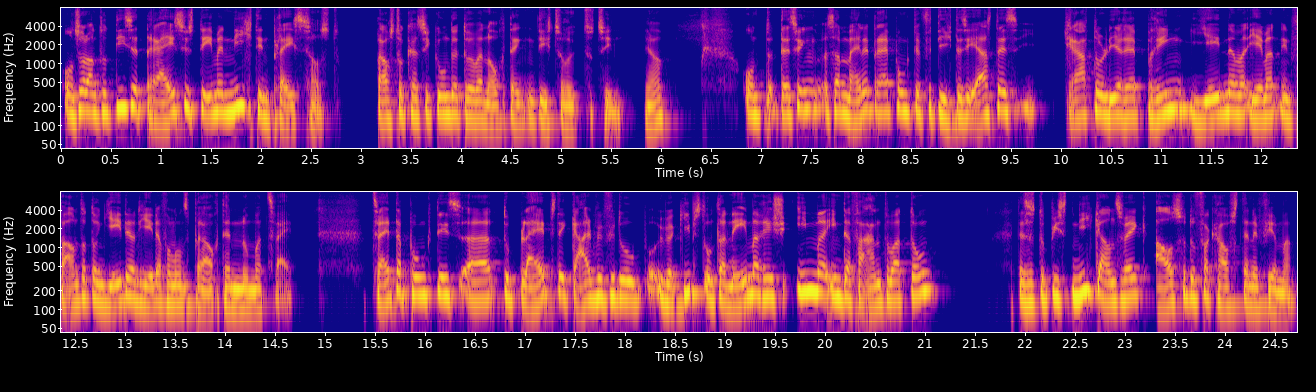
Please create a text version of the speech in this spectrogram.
Und solange du diese drei Systeme nicht in place hast, brauchst du keine Sekunde drüber nachdenken, dich zurückzuziehen. Ja? Und deswegen sind meine drei Punkte für dich. Das erste ist, gratuliere, bring jeden, jemanden in Verantwortung. Jeder und jeder von uns braucht eine Nummer zwei. Zweiter Punkt ist, äh, du bleibst, egal wie viel du übergibst, unternehmerisch immer in der Verantwortung. Das heißt, du bist nie ganz weg, außer du verkaufst deine Firma.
